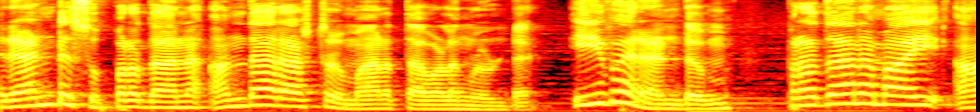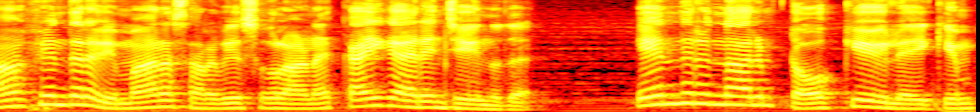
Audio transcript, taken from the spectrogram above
രണ്ട് സുപ്രധാന അന്താരാഷ്ട്ര വിമാനത്താവളങ്ങളുണ്ട്. ഇവ രണ്ടും പ്രധാനമായി ആഭ്യന്തര വിമാന സർവീസുകളാണ് കൈകാര്യം ചെയ്യുന്നത്. എന്നിരുന്നാലും ടോക്കിയോയിലേക്കും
